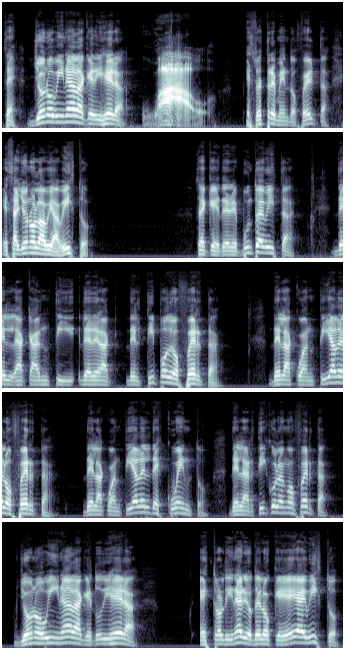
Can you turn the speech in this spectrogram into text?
O sea, yo no vi nada que dijera, wow, eso es tremenda oferta. Esa yo no la había visto. O sea que desde el punto de vista de la cantidad, del tipo de oferta, de la cuantía de la oferta, de la cuantía del descuento, del artículo en oferta, yo no vi nada que tú dijeras extraordinario de lo que he visto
